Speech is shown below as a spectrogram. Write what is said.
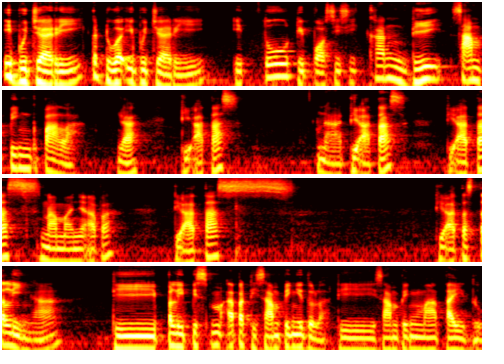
ibu jari, kedua ibu jari itu diposisikan di samping kepala, ya, di atas. Nah, di atas, di atas namanya apa? Di atas di atas telinga, di pelipis apa di samping itulah, di samping mata itu.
